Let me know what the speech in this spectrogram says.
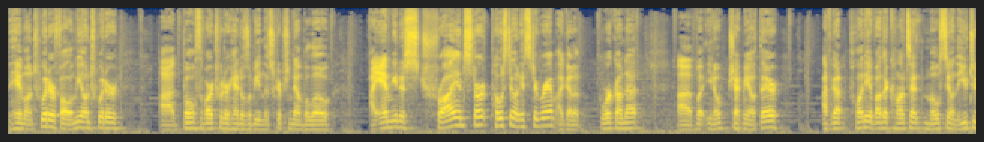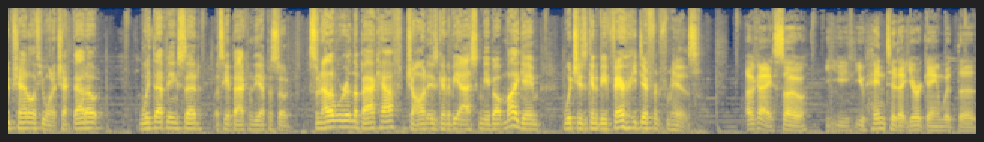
him on Twitter, follow me on Twitter. Uh, both of our Twitter handles will be in the description down below. I am gonna try and start posting on Instagram. I gotta work on that, uh, but you know, check me out there. I've got plenty of other content, mostly on the YouTube channel, if you want to check that out. With that being said, let's get back into the episode. So now that we're in the back half, Jon is going to be asking me about my game, which is going to be very different from his. okay, so you you hinted at your game with the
